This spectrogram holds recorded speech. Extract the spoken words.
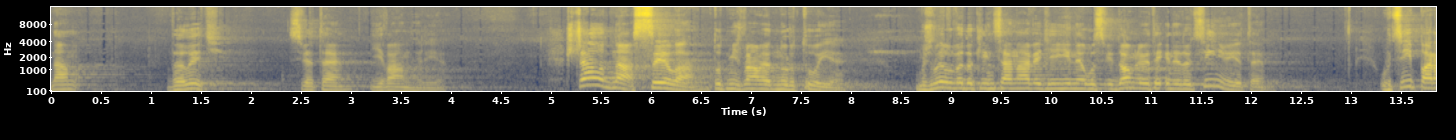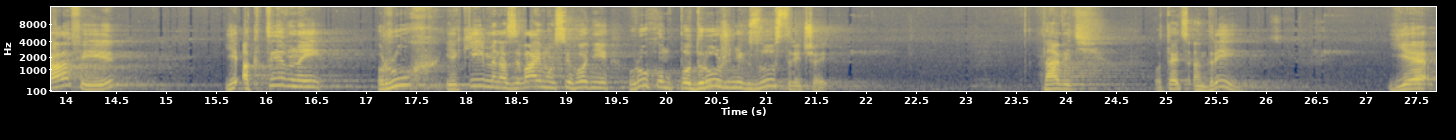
нам велить святе Євангеліє. Ще одна сила тут між вами нуртує. Можливо, ви до кінця навіть її не усвідомлюєте і не доцінюєте. У цій парафії є активний рух, який ми називаємо сьогодні рухом подружніх зустрічей. Навіть отець Андрій є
